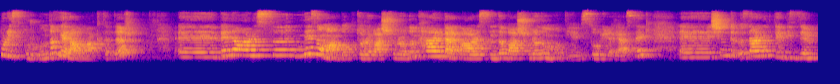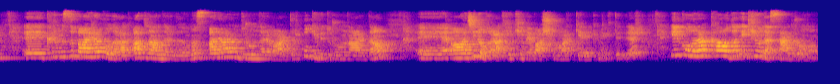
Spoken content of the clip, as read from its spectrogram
bu risk grubunda yer almaktadır. E, bel ağrısı ne zaman doktora başvuralım, her bel ağrısında başvuralım mı diye bir soruyla gelsek. E, şimdi özellikle bizim e, kırmızı bayrak olarak adlandırdığımız alarm durumları vardır. Bu gibi durumlarda e, acil olarak hekime başvurmak gerekmektedir. İlk olarak Cauda-Equina sendromu.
